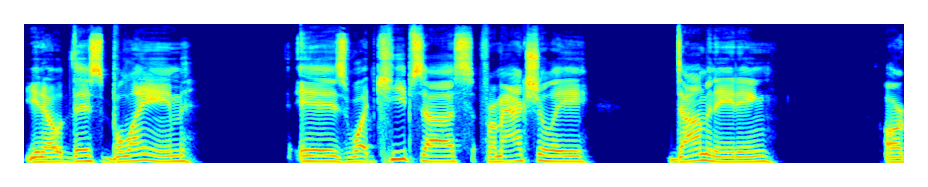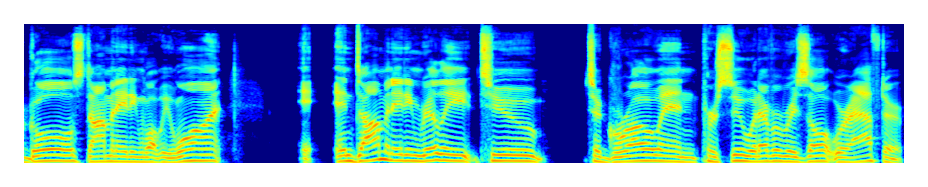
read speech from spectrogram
you know, this blame is what keeps us from actually dominating our goals, dominating what we want, and dominating really to to grow and pursue whatever result we're after.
